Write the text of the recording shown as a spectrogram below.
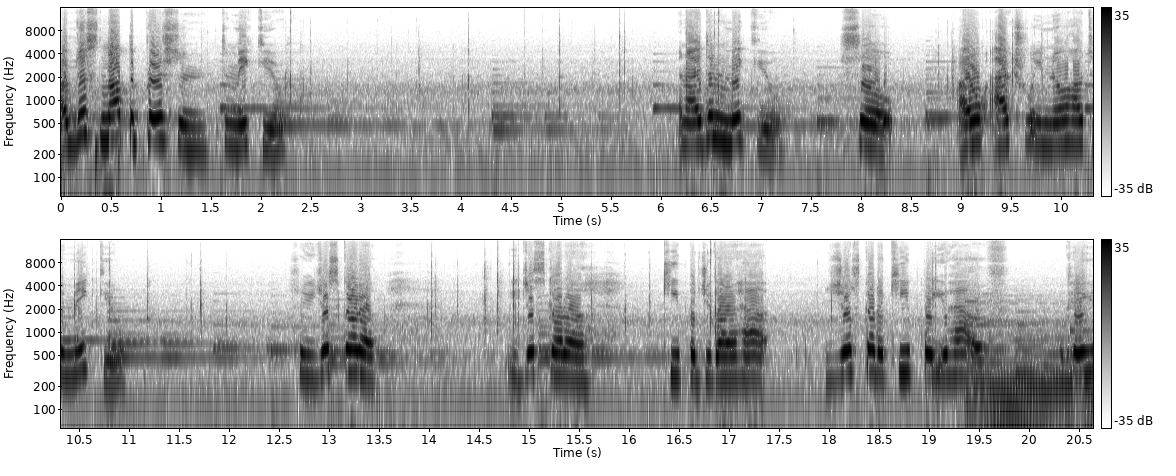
I'm just not the person to make you. And I didn't make you. So, I don't actually know how to make you. So you just gotta, you just gotta keep what you gotta have. You just gotta keep what you have. Okay?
